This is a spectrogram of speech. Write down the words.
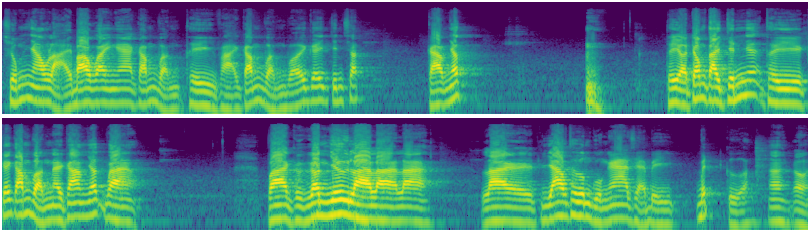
súng nhau lại, bao vây nga cấm vận thì phải cấm vận với cái chính sách cao nhất thì ở trong tài chính á, thì cái cấm vận này cao nhất và và gần như là là là là giao thương của nga sẽ bị bích cửa. À, rồi.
